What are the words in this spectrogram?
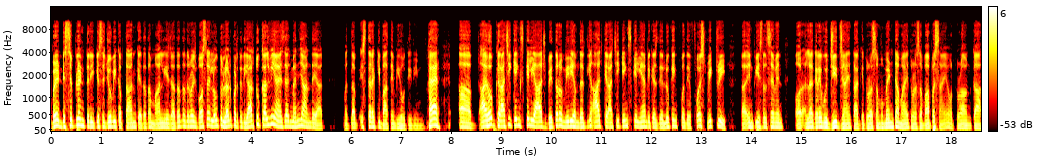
बड़े डिसिप्लिन तरीके से जो भी कप्तान कहता था, मान लिया जाता था। अदरवाइज़ बहुत सारे लोग तो लड़ पड़ते थे, यार तू कल भी आए थे आज मैंने जान दे यार। मतलब इस तरह की बातें भी होती थी। खैर आई होप कराची किंग्स के लिए आज बेहतर हो मेरी हमदर्दियाँ आज कराची किंग्स के लिए because they looking for the first victory in P S L seven और अल्लाह करे वो जीत जाएँ ताकि थोड़ा सा मोमेंटम आए, थोड़ा सा वापस आए और थोड़ा उनका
